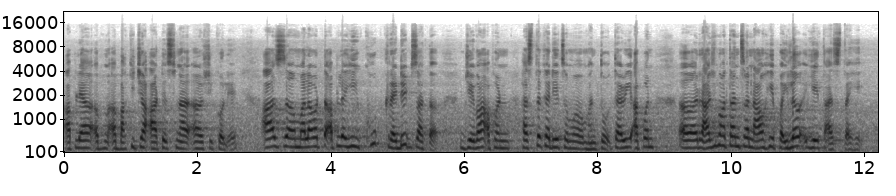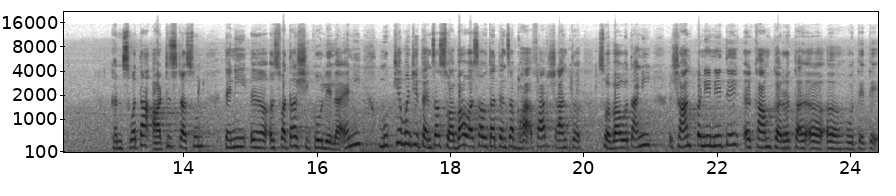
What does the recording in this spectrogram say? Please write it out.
आपल्या बाकीच्या आर्टिस्टना शिकवले. आज मला वाटतं आपलं ही खूप क्रेडिट जातं जेव्हा आपण हस्तकलेचं म म्हणतो त्यावेळी आपण राजमातांचं नाव हे पहिलं येत असतं हे. कारण स्वतः आर्टिस्ट असून त्यांनी स्वतः शिकवलेलं आहे. आणि मुख्य म्हणजे त्यांचा स्वभाव असा होता त्यांचा भा फार शांत स्वभाव होता. आणि शांतपणेने ते काम करत होते ते.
